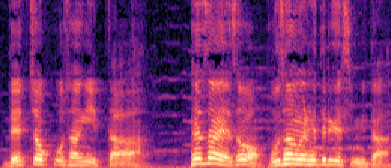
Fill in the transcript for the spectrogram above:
내적 보상이 있다. 회사에서 보상을 해드리겠습니다.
